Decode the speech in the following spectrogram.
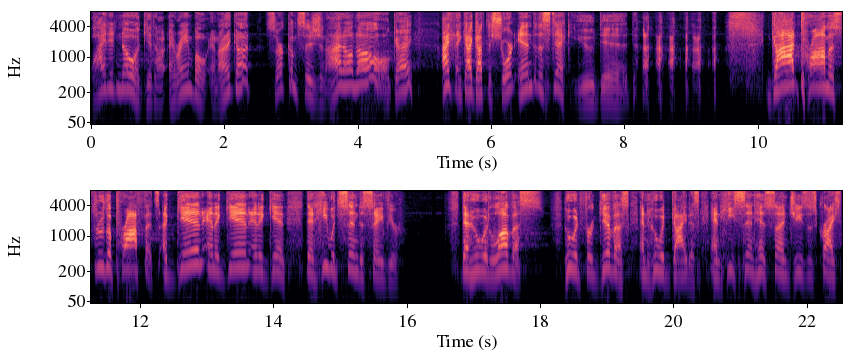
why did Noah get a rainbow and I got circumcision? I don't know, okay? I think I got the short end of the stick. You did. God promised through the prophets again and again and again that He would send a Savior, that who would love us, who would forgive us, and who would guide us. And He sent His Son, Jesus Christ,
